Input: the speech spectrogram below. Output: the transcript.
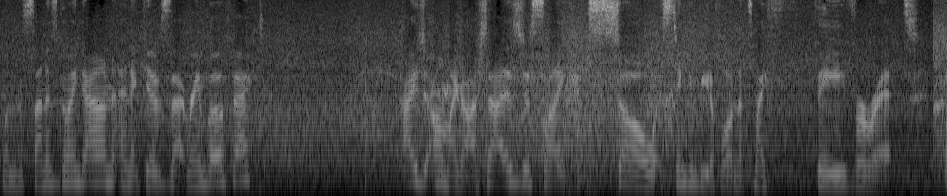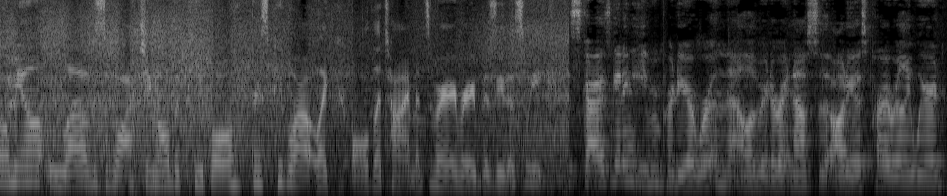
when the sun is going down and it gives that rainbow effect. I, oh my gosh, that is just like so stinking beautiful and it's my favorite. Oatmeal loves watching all the people. There's people out like all the time. It's very, very busy this week. The sky's getting even prettier. We're in the elevator right now, so the audio is probably really weird.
